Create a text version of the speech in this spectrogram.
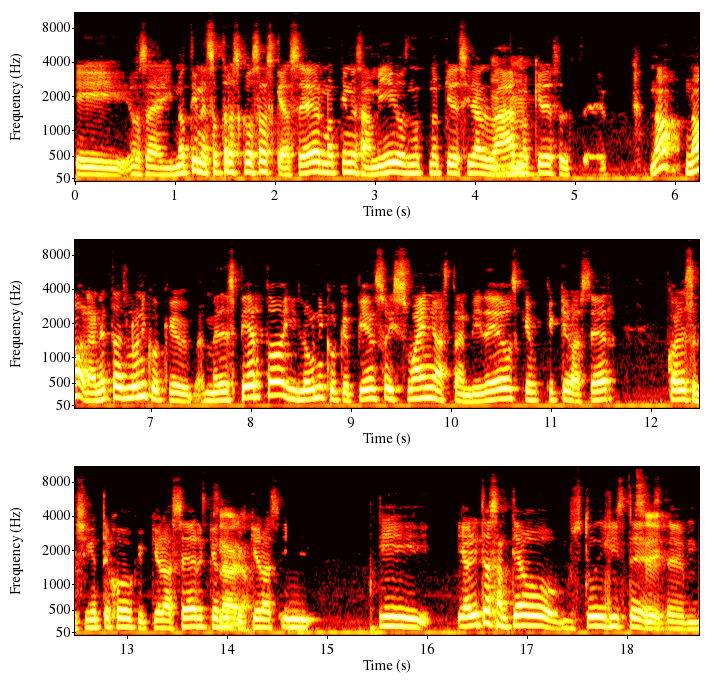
Y, o sea, y no tienes otras cosas que hacer, no tienes amigos, no, no quieres ir al bar, no quieres... Este... No, no, la neta es lo único que me despierto y lo único que pienso y sueño hasta en videos, qué, qué quiero hacer, cuál es el siguiente juego que quiero hacer, qué es lo que quiero hacer. Y, y, y ahorita, Santiago, pues, tú dijiste, Sí. este,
